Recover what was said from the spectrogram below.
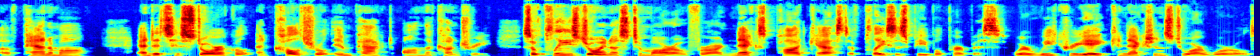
of Panama and its historical and cultural impact on the country. So please join us tomorrow for our next podcast of Places, People, Purpose, where we create connections to our world.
